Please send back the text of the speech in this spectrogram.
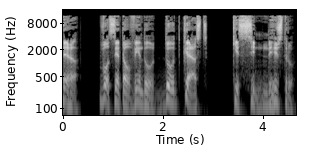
É, você tá ouvindo o Dudecast? Que sinistro!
